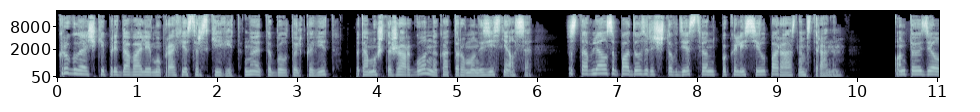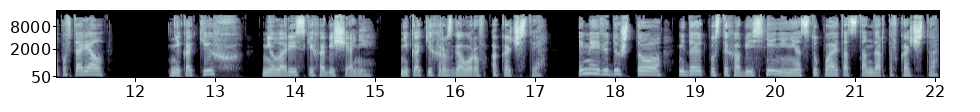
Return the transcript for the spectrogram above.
Круглые очки придавали ему профессорский вид, но это был только вид, потому что жаргон, на котором он изъяснялся, заставлял заподозрить, что в детстве он поколесил по разным странам. Он то и дело повторял «никаких неларийских обещаний, никаких разговоров о качестве» имея в виду, что не дает пустых объяснений, не отступает от стандартов качества.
